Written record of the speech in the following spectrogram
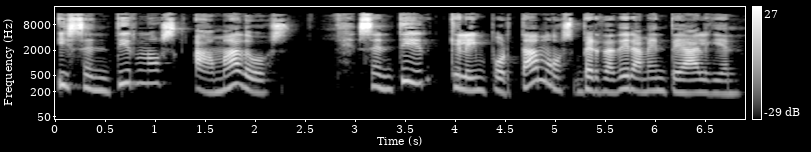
y sentirnos amados, sentir que le importamos verdaderamente a alguien,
